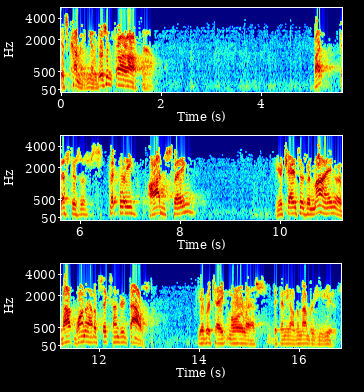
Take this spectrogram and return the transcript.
It's coming, and it isn't far off now. But just as a strictly odds thing, your chances and mine are about one out of 600,000, give or take more or less, depending on the numbers you use.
